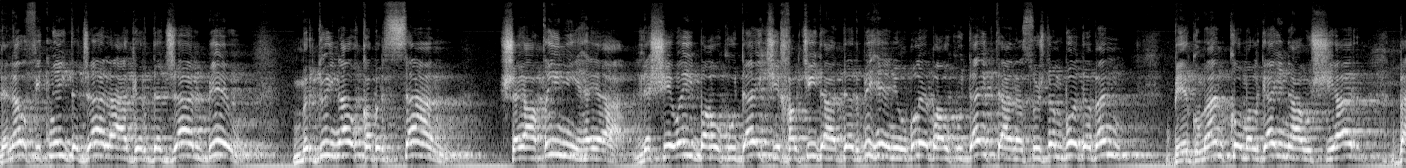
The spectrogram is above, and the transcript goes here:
لەناو فیتنەی دەجالە ئەگەر دەجال بێ و مردووی ناو قەبرستان شەیاطینی هەیە لە شێوەی باوکو دایکی خەڵکیدا دەربهێنی و بڵێ باوکو دایکتانە سوژدەم بۆ دەبن بێگومان کۆمەلگای ناوشیار بە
